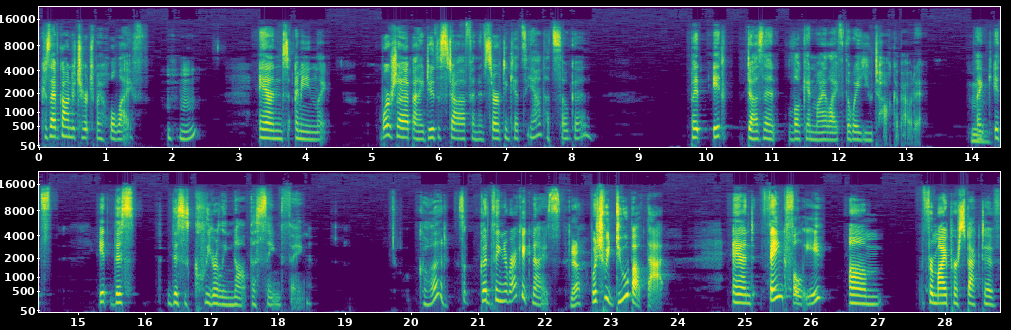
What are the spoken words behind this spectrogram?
because I've gone to church my whole life. hmm And I mean, like worship, and I do the stuff, and I've served in kids. Yeah, that's so good. But it doesn't look in my life the way you talk about it. Like it's it this this is clearly not the same thing. Good. It's a good thing to recognize Yeah. what should we do about that and thankfully um from my perspective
